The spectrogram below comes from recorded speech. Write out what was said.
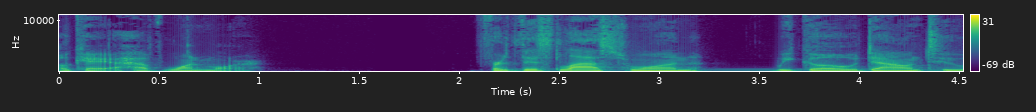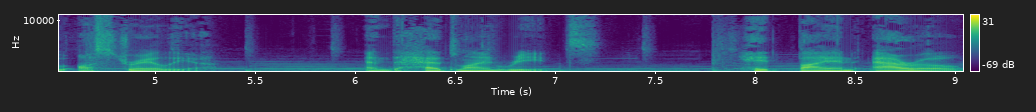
Okay, I have one more. For this last one, we go down to Australia. And the headline reads Hit by an arrow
